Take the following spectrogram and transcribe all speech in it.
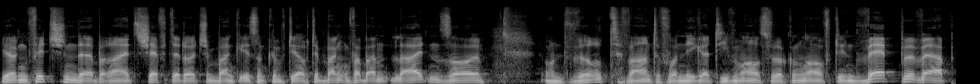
Jürgen Fitschen, der bereits Chef der Deutschen Bank ist und künftig auch den Bankenverband leiten soll und wird, warnte vor negativen Auswirkungen auf den Wettbewerb.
